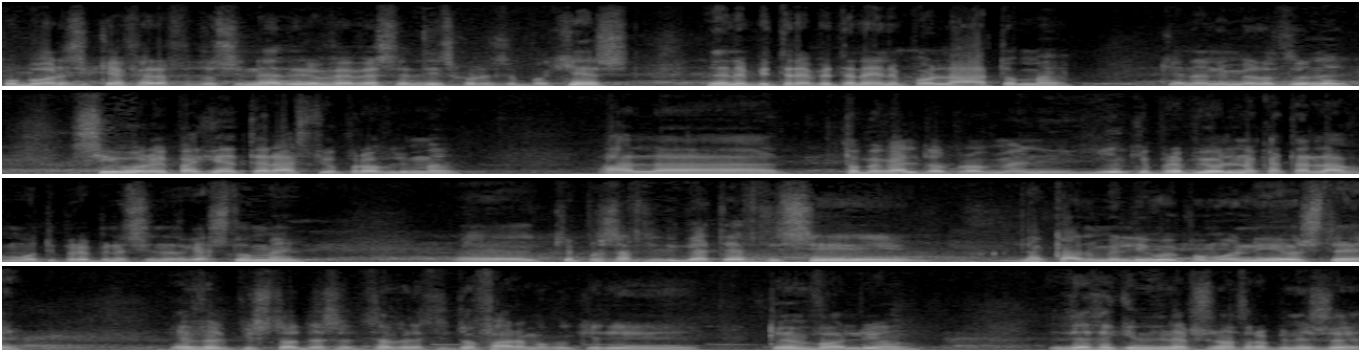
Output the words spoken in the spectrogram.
που μπόρεσε και έφερε αυτό το συνέδριο. Βέβαια σε δύσκολες εποχές δεν επιτρέπεται να είναι πολλά άτομα και να ενημερωθούν. Σίγουρα υπάρχει ένα τεράστιο πρόβλημα αλλά το μεγαλύτερο πρόβλημα είναι η υγεία και πρέπει όλοι να καταλάβουμε ότι πρέπει να συνεργαστούμε ε, και προς αυτή την κατεύθυνση να κάνουμε λίγο υπομονή ώστε ευελπιστώντας ότι θα βρεθεί το φάρμακο και το εμβόλιο δεν θα κινδυνεύσουν ανθρώπινες ζωές.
